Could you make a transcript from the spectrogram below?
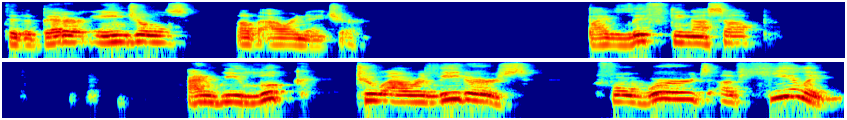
to the better angels of our nature, by lifting us up. And we look to our leaders for words of healing,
